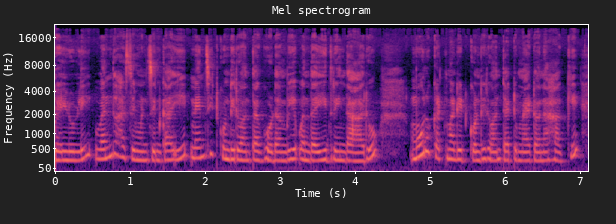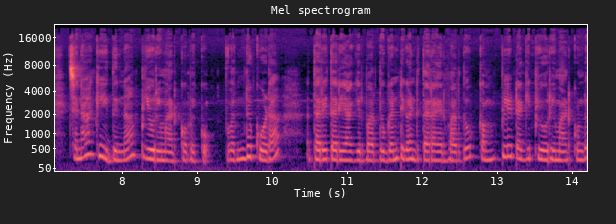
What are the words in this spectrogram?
ಬೆಳ್ಳುಳ್ಳಿ, ಒಂದು ಹಸಿಮೆಣಸಿನ್ಕಾಯಿ, ನೆನೆಸಿಟ್ಕೊಂಡಿರುವಂಥ ಗೋಡಂಬಿ ಒಂದು ಐದರಿಂದ ಆರು ಮೂರು ಕಟ್ ಮಾಡಿ ಇಟ್ಕೊಂಡಿರುವಂಥ ಟೊಮ್ಯಾಟೊನ ಹಾಕಿ ಚೆನ್ನಾಗಿ ಇದನ್ನು ಪ್ಯೂರಿ ಮಾಡ್ಕೋಬೇಕು. ಒಂದು ಕೂಡ ತರಿ ತರಿಯಾಗಿರಬಾರ್ದು, ಗಂಟು ಗಂಟು ಥರ ಇರಬಾರ್ದು. ಕಂಪ್ಲೀಟಾಗಿ ಪ್ಯೂರಿ ಮಾಡಿಕೊಂಡು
